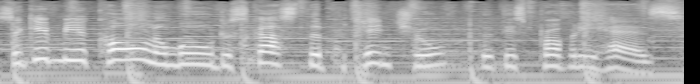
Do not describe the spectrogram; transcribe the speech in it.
So give me a call and we'll discuss the potential that this property has.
